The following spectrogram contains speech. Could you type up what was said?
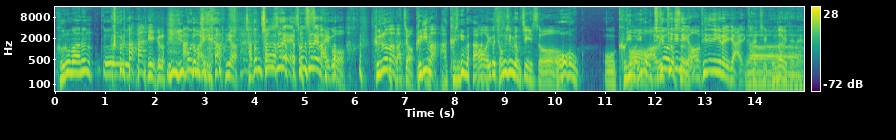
그르마는 그 아니 그럼 이 일본 아, 말고 지- 아니야. 자동차 손수레 손수레 말고 그르마 맞죠? 그리마. 아 그리마. 어 이거 정식 명칭이 있어. 오, 오 그리마 이거 어떻게 아, 알았어요? 피디님이 어 피디님이랑 이게 알- 같이 야. 공감이 되네.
